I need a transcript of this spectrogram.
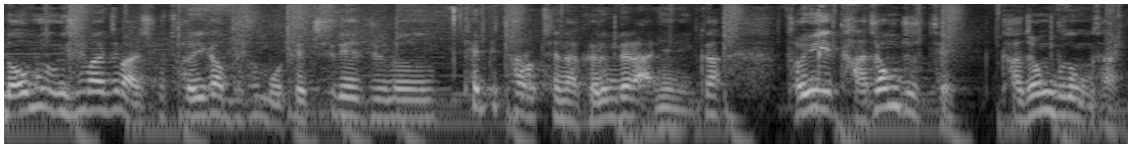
너무 의심하지 마시고 저희가 무슨 뭐 대출해주는 캐피탈 업체나 그런 데는 아니니까 저희 다정주택, 다정부동산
